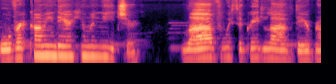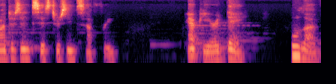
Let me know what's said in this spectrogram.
overcoming their human nature, love with a great love their brothers and sisters in suffering. Happier they who love,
